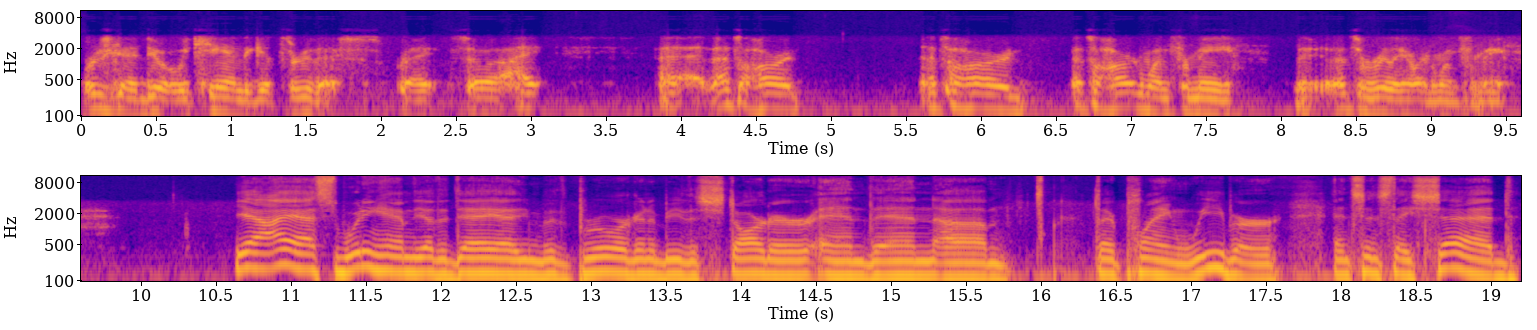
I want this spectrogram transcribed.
we're just going to do what we can to get through this." Right. So I uh, that's a hard that's a hard that's a hard one for me. That's a really hard one for me. Yeah, I asked Whittingham the other day uh, with Brewer going to be the starter, and then um, they're playing Weber. And since they said,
